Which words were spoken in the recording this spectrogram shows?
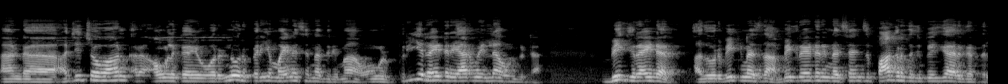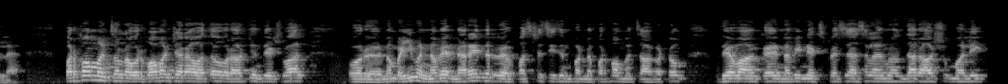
அண்ட் uh, அஜித் சௌஹான் அவங்களுக்கு ஒரு இன்னொரு பெரிய மைனஸ் என்ன தெரியுமா? அவங்களுக்கு பெரிய ரைடர் யாருமே இல்லை அவங்ககிட்ட. பிக் ரைடர் அது ஒரு வீக்னஸ் தான். பிக் ரைடர் இந்த சென்ஸ் பார்க்குறதுக்கு பிக்காக இருக்கிறது இல்லை. பர்ஃபார்மன்ஸ் சொல்கிற ஒரு பவன் ஷெராவத்தோ ஒரு அர்ஜுன் தேஷ்வால் ஒரு நம்ம ஈவன் நவே நரேந்தர் ஃபர்ஸ்ட் சீசன் பண்ண பர்ஃபார்மன்ஸ் ஆகட்டும் தேவாங்க நவீன் எக்ஸ்பிரஸ் அசலாம் வந்தார் ஆஷு மாலிக்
